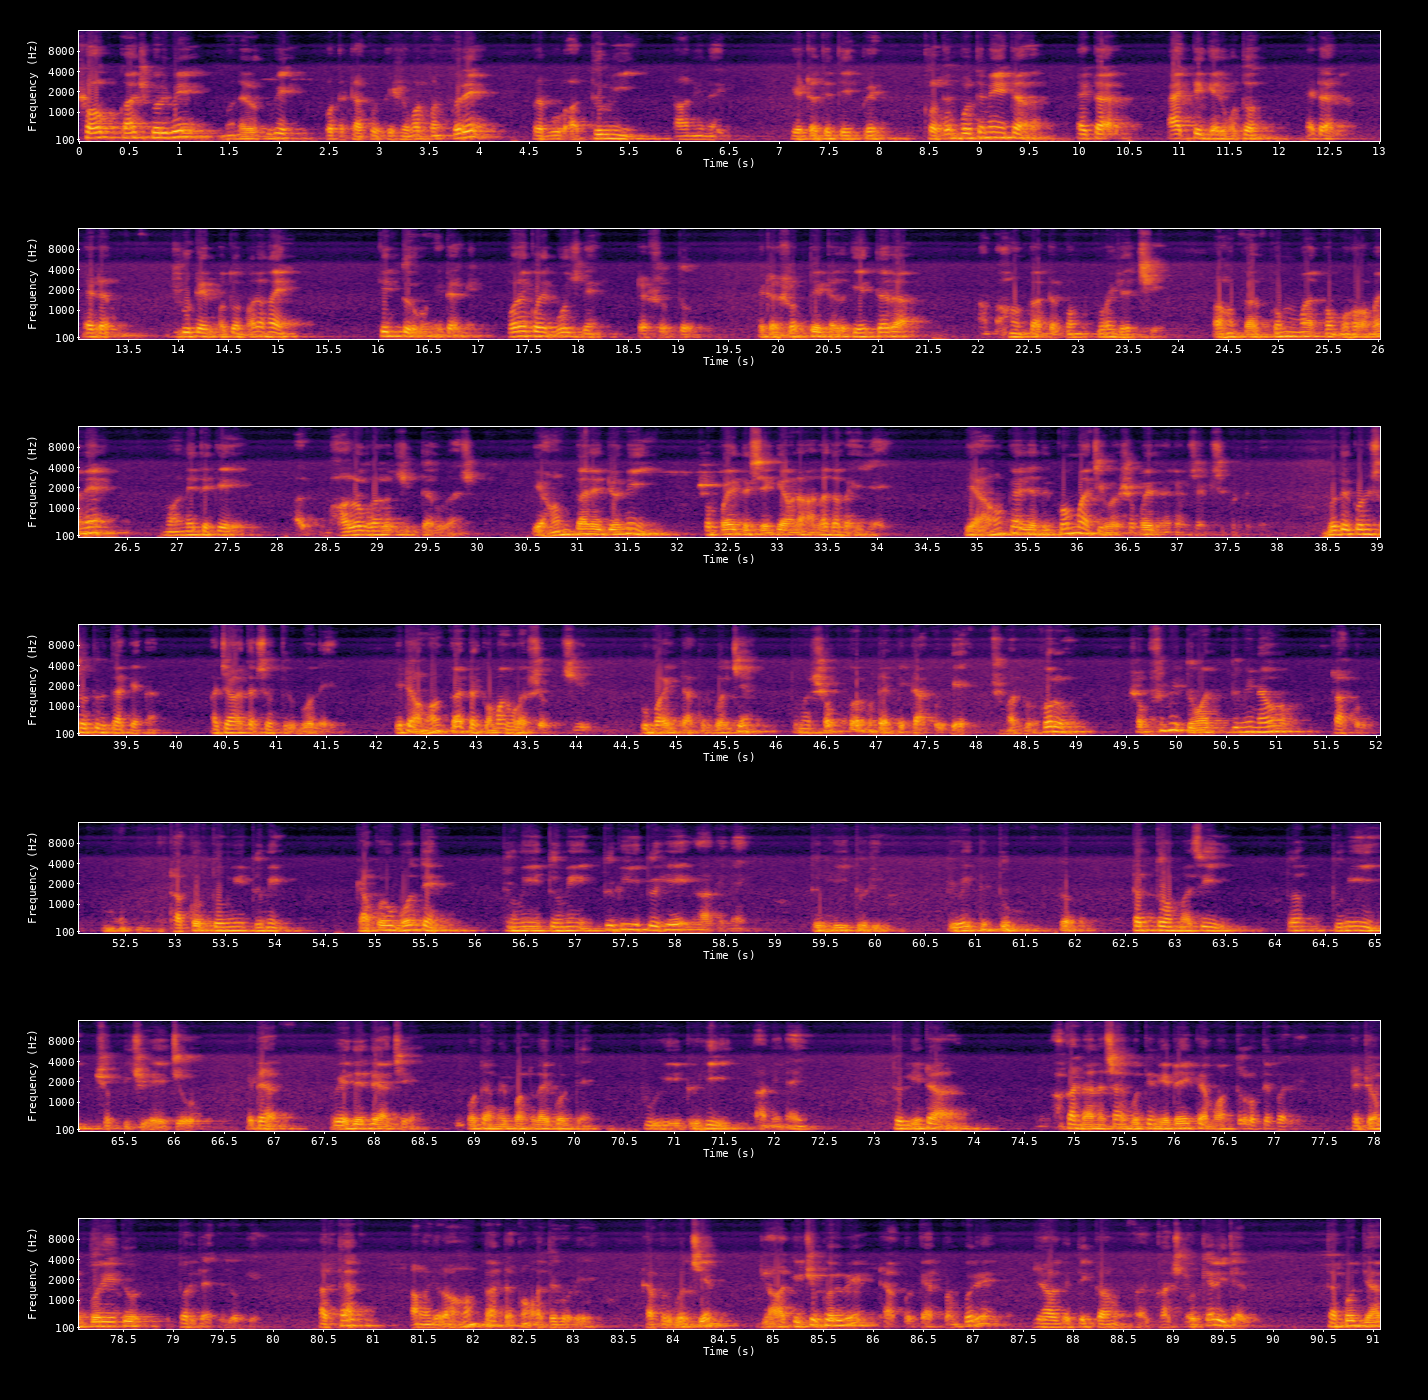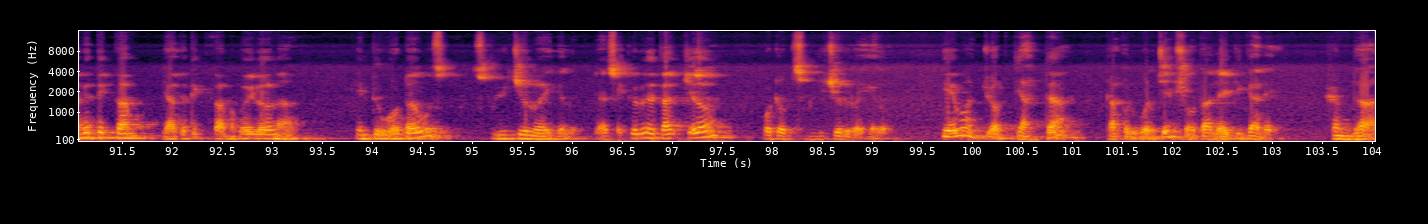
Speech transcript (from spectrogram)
সব কাজ করবে, মনে রাখবে, ওটা ঠাকুরকে সমর্পণ করে, প্রভু, আর তুমি আমি নাই। এটাতে দেখবে, প্রথম, প্রথমে এটা একটা অ্যাক্টিংয়ের মতন এটা এটা জুটের মতন মনে হয়। কিন্তু এটা পরে পরে বুঝলেন এটা সত্য। এটা সত্য, এটা এর দ্বারা অহংকারটা কম, কমে যাচ্ছে। অহংকার কম কম হওয়া মানে মনে থেকে ভালো ভালো চিন্তাগুলো আসে। এই অহংকারের জন্যই সবাই দেশে গিয়ে আমরা আলাদা হয়ে যায় এই অহংকার যাদের কম আছে সবাই মেলামেশা কিছু করতে পারে। ওদের কোনো শত্রু থাকে না। অজাহতা শত্রু বলে। এটা অহংকারটা কমাবার সবচেয়ে উপায় ঠাকুর বলছেন তোমার সব কর্মটাকে ঠাকুরকে সমর্পণ করো। সবসময় তোমার তুমি নাও ঠাকুর। ঠাকুর তুমি তুমি। ঠাকুর বলতেন, তুমি তুমি তুহি তুহি আগে নেই। তুহি তুহি। তুই তো তুম তত্ত্বমসি তুমি সব কিছু হয়েছো। এটা বেদেতে আছে। ওটা আমি বাংলায় বলতেন তুই তুহি আমি নাই। তো এটা সঙ্গে বলতেন এটাই একটা মন্ত্র হতে পারে। এটা জম করিয়ে তো পরে যাবে লোকে। অর্থাৎ আমাদের অহংকারটা কমাতে করে ঠাকুর বলছেন, যা কিছু করবে ঠাকুরকে অর্পণ করে জাগতিক কাম কাজটাও খেলেই যাবে। তারপর জাগতিক কাম জাগতিক কাম হইল না, কিন্তু ওটাও স্পিরিচুয়াল হয়ে গেল। যা সেকুলার কাজ ছিল, ওটাও স্পিরিচুয়াল হয়ে গেল। এবং জব ত্যাগটা ঠাকুর বলছেন, সকালে বিকালে সন্ধ্যা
